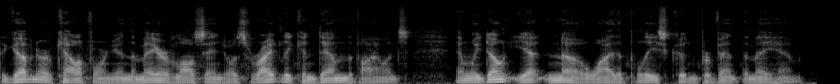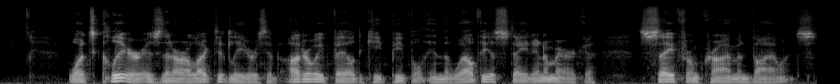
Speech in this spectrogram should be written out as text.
The governor of California and the mayor of Los Angeles rightly condemned the violence, and we don't yet know why the police couldn't prevent the mayhem. What's clear is that our elected leaders have utterly failed to keep people in the wealthiest state in America safe from crime and violence.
